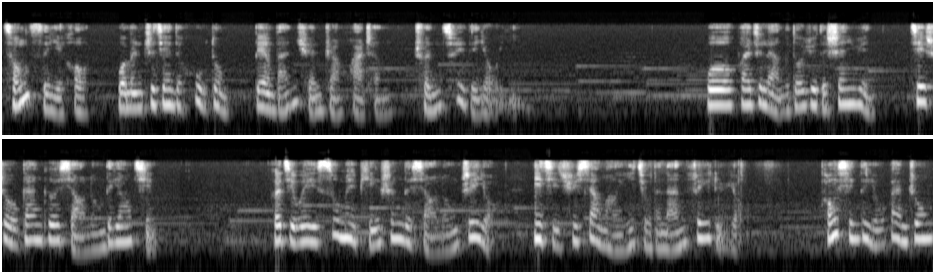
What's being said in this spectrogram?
从此以后，我们之间的互动便完全转化成纯粹的友谊。我怀着两个多月的身孕，接受干哥小龙的邀请，和几位素昧平生的小龙之友一起去向往已久的南非旅游。同行的游伴中，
